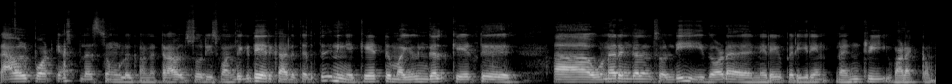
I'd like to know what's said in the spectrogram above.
ட்ராவல் பாட்காஸ்ட் ப்ளஸ் உங்களுக்கான ட்ராவல் ஸ்டோரிஸ் வந்துக்கிட்டே இருக்குது அடுத்தடுத்து நீங்கள் கேட்டு மகிழுங்கள் கேட்டு உணருங்கள்னு சொல்லி இதோட நிறைவு பெறுகிறேன். நன்றி வணக்கம்.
